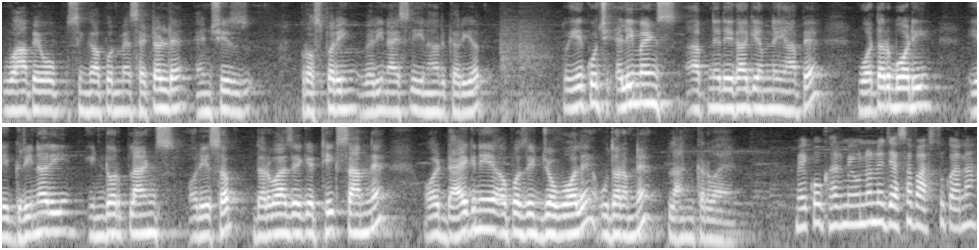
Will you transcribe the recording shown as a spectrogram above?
वहाँ पे वो सिंगापुर में सेटल्ड है and she is prospering very nicely in her career तो ये कुछ एलिमेंट्स आपने देखा कि हमने यहाँ पे वाटर बॉडी ये ग्रीनरी इंडोर प्लांट्स और ये सब दरवाजे के ठीक सामने और डायगनी अपोजिट जो वॉल है, उधर हमने प्लान करवाया है। मेरे को घर में उन्होंने जैसा वास्तु कहा ना,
